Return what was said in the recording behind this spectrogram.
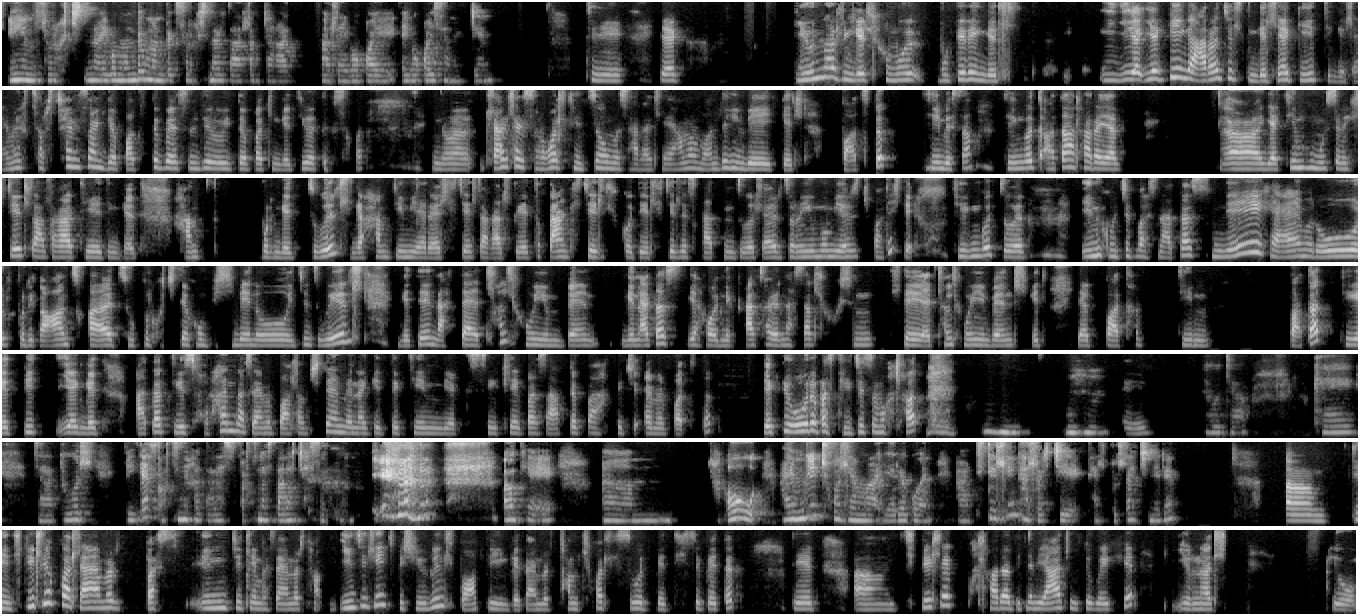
ийм сурагч айгу мундаг мундаг сурагч нар заалгаж байгаа бол айгу гоё айгу гоё санагдаж байна. Тий яг ер нь бол ингээл хүмүүс бүгдээрээ ингээл яг би ингээ 10 жилд ингээл яг ийд ингээл Америк сурчих юмсан ингээ боддог байсан тэр үедээ бод ингээ юу яадаг гэсэхгүй. Нөгөө лаглаг сургууль тэнцсэн хүмүүс хараад ямар мундаг юм бэ гэж боддог. Тийм байсан. Тэнгүүд одоо болохоор яг а яг тийм хүмүүсээр хичээл заалгаад тэгээд ингээд хамт бүр ингээд зүгээр л ингээ хамт юм яриад хичээл заагаад тэгээд дан хичээл гэхгүй тэгээд хичээлээс гадна зүгээр л ойр зургийн юм юм ярьж бодно шүү дээ. Тэгэнгүүт зүгээр энэ хүн чинь бас надаас нэх амар өөр бүр ингээ онцгой супер хүчтэй хүн биш юм бэ нөө. Энд чинь зүгээр л ингээ тэ надтай адилхан л хүн юм байна. Ингээ надаас яг нэг ганц хоёр насаар л хөшин. Гэтэ адилхан л хүн юм байна л гэж яг бодох тийм бодоод тэгээд би яг ингээд гадаад тгийс сурхаан бас амар боломжтой юм байна гэдэг тийм яг сэтгэлийг бас авдаг байх гэж амар боддог. Яг би өөрөө бас тэгжсэн болохоор. Аа. За. Окей. За тэгвэл бигас оцсныхаа дараас оцноос дараач асуух. Окей. Ам Оо, аймгийн чухал юм яриаг байна. А тэтгэлгийн талаар чи тайлбарлаач нэрээ. Ам тийм тэтгэлэг бол амар бас энэ жилийн бас амар том энэ жилийн ч биш ерөн л бопи ингээд амар том чухал хэсгүүд байд хэсэг байдаг. Тэгээд тэтгэлэг болохоор бид нар яаж өгдөг вэ гэхээр ер нь л юу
